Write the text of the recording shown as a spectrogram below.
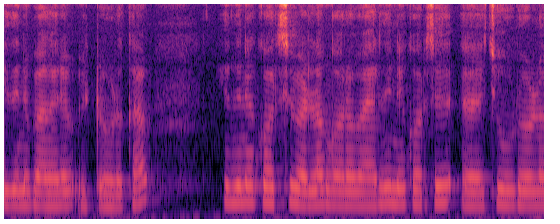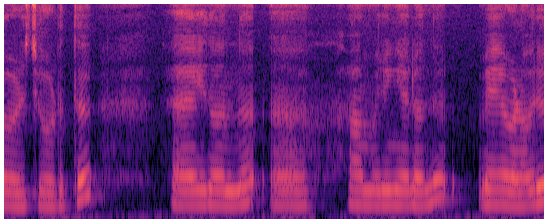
ഇതിന് പകരം ഇട്ട് കൊടുക്കാം. ഇതിന് കുറച്ച് വെള്ളം കുറവായിരുന്നു. ഇനി കുറച്ച് ചൂടുവെള്ളം ഒഴിച്ചു കൊടുത്ത് ഇതൊന്ന് ആ മുരിങ്ങയിലൊന്ന് വേവണം. ഒരു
